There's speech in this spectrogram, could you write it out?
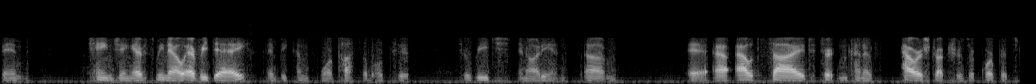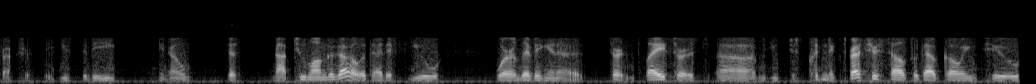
been changing, as we know, every day. It becomes more possible to, to reach an audience um, outside certain kind of power structures or corporate structures. It used to be, you know, just not too long ago that if you were living in a certain place or um, you just couldn't express yourself without going to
